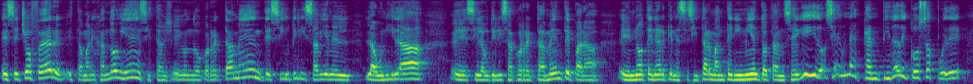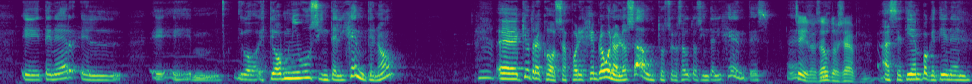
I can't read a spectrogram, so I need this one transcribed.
ese chofer está manejando bien, si está llegando correctamente, si utiliza bien la unidad, eh, si la utiliza correctamente para eh, no tener que necesitar mantenimiento tan seguido. O sea, una cantidad de cosas puede tener el, digo, este ómnibus inteligente, ¿no? Eh, ¿Qué otras cosas? Por ejemplo, bueno, los autos, los autos inteligentes. ¿eh? Sí, los autos ya. Hace tiempo que tienen.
